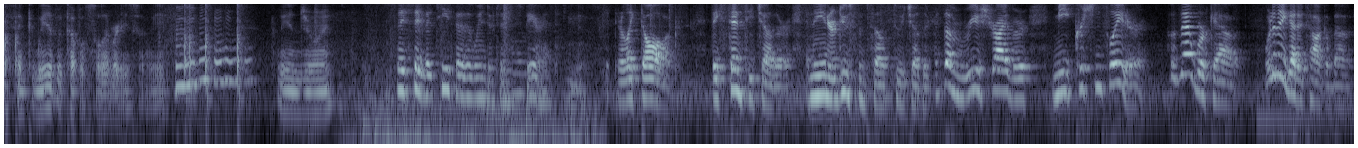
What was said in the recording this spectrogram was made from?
I think we have a couple celebrities that we we enjoy. They say the teeth are the window to the spirit. They're like dogs. They sense each other and they introduce themselves to each other. I saw Maria Shriver meet Christian Slater. How'd that work out? What do they got to talk about?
